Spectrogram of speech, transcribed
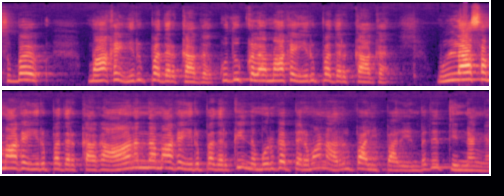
சுபமாக இருப்பதற்காக குதூகலமாக இருப்பதற்காக உல்லாசமாக இருப்பதற்காக ஆனந்தமாக இருப்பதற்கு இந்த முருகப்பெருமான் அருள் பாலிப்பார் என்பது திண்ணங்க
